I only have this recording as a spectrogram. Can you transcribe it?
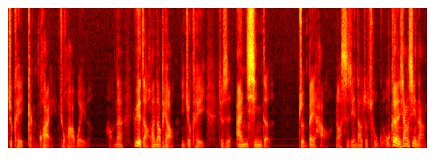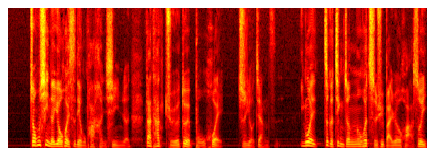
就可以赶快去换位了。好，那越早换到票，你就可以就是安心的。准备好，然后时间到就出国。我个人相信啊，中信的优惠四点五帕很吸引人，但它绝对不会只有这样子，因为这个竞争会持续白热化，所以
